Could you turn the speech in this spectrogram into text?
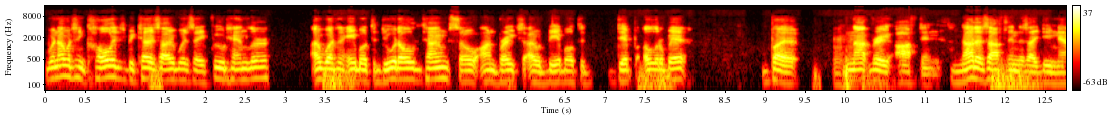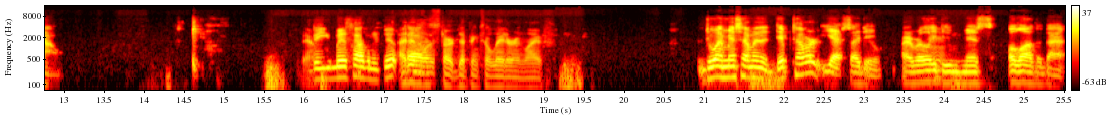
when I was in college, because I was a food handler, I wasn't able to do it all the time. So on breaks, I would be able to dip a little bit, but Mhm. not very often. Not as often as I do now. Do you miss having a dip I didn't start dipping till later in life. Do I miss having a dip tower? Yes, I do. I really Hmm. do miss a lot of that.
